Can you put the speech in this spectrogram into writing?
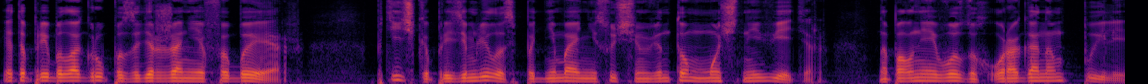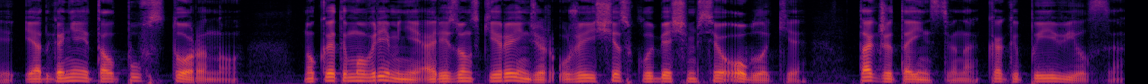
Это прибыла группа задержания ФБР. Птичка приземлилась, поднимая несущим винтом мощный ветер, наполняя воздух ураганом пыли и отгоняя толпу в сторону – но к этому времени аризонский рейнджер уже исчез в клубящемся облаке, так же таинственно, как и появился.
